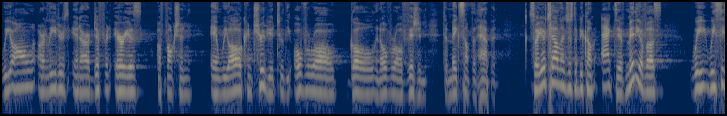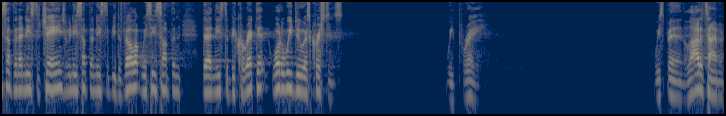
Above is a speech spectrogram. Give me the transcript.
We all are leaders in our different areas of function, and we all contribute to the overall goal and overall vision to make something happen. So, your challenge is to become active. Many of us, we, we see something that needs to change, we need something that needs to be developed, we see something that needs to be corrected. What do we do as Christians? we pray. We spend a lot of time in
